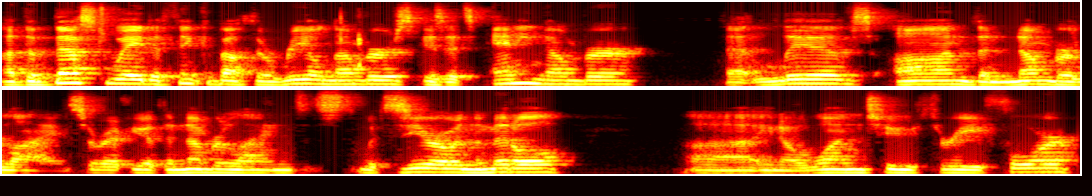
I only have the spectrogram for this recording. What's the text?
Uh, the best way to think about the real numbers is it's any number that lives on the number line. So if you have the number lines with zero in the middle, uh, you know, one, two, three, four.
